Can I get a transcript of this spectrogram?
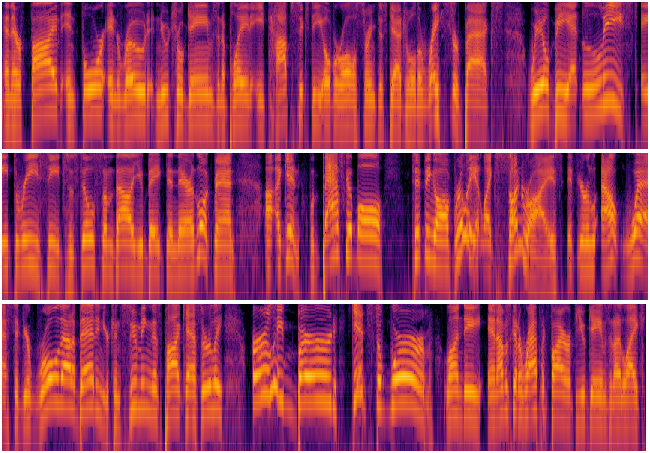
And they're five and four in road neutral games and have played a top 60 overall strength of schedule. The Razorbacks will be at least a three seed. So still some value baked in there. And look, man, uh, again, with basketball tipping off really at like sunrise if you're out west if you're rolling out of bed and you're consuming this podcast early early bird gets the worm lundy. And i'm just going to rapid fire a few games that i like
